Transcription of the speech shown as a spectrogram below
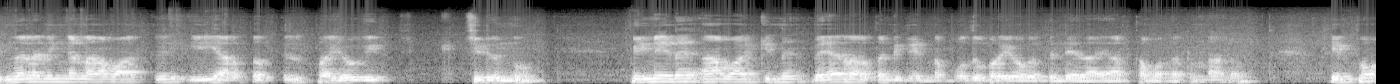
ഇന്നലെ നിങ്ങൾ ആ വാക്ക് ഈ അർത്ഥത്തിൽ പ്രയോഗിച്ചിരുന്നു. പിന്നീട് ആ വാക്കിന് വേറെ അർത്ഥം കിട്ടിയിട്ടുണ്ട്. പൊതുപ്രയോഗത്തിന്റെതായ അർത്ഥം വന്നിട്ടുണ്ടാകും. ഇപ്പോൾ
